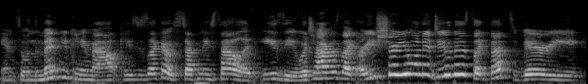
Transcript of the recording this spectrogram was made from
And so when the menu came out, Casey's like, "Oh, Stephanie salad, easy." Which I was like, "Are you sure you want to do this? Like that's very."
